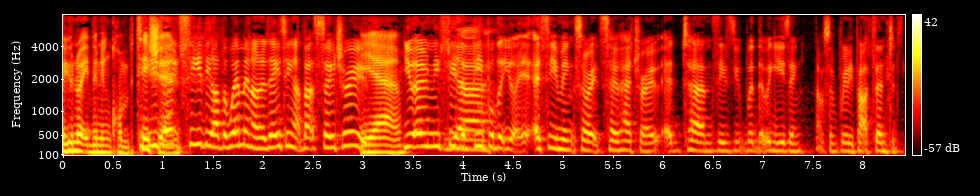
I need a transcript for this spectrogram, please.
you're not even in competition. You competition. don't see the other women on a dating app. That's so true. Yeah. You only see Yeah. the people that you're assuming. Sorry, it's so hetero uh, terms these that we're using. That was a really bad sentence.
